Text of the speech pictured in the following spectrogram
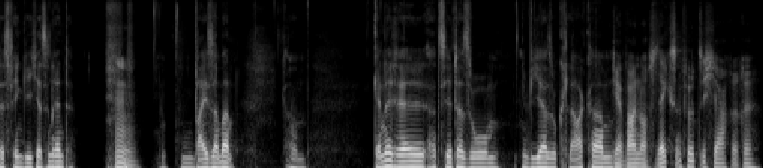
deswegen gehe ich jetzt in Rente. Hm. Ein weiser Mann. Ähm, generell erzählt er so, wie er so klarkam. Der war noch 46 Jahre Re-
